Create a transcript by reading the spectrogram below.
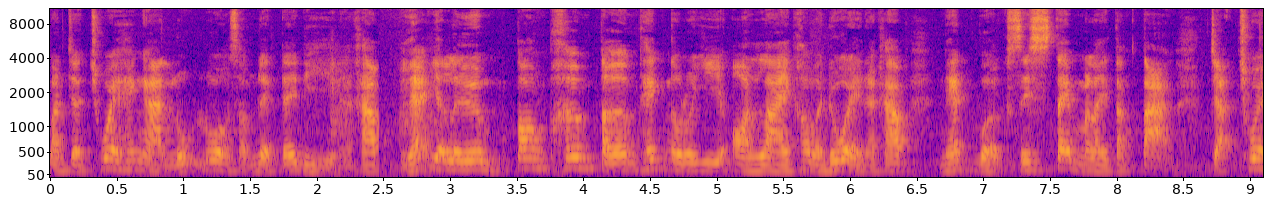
มันจะช่วยให้งานลุล่วงสำเร็จได้ดีนะครับ และอย่าลืมต้องเพิ่มเติมเทคโนโลยีออนไลน์เข้ามาด้วยนะครับ Network System อะไรต่างๆ จะช่วย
